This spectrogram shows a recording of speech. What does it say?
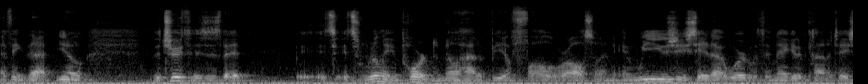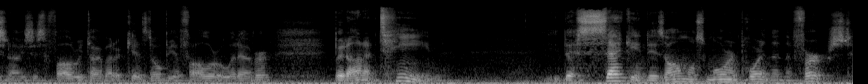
I think that you know, the truth is is that it's it's really important to know how to be a follower also. And, and we usually say that word with a negative connotation. Oh, he's just a follower. We talk about our kids, don't be a follower or whatever. But on a team, the second is almost more important than the first.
